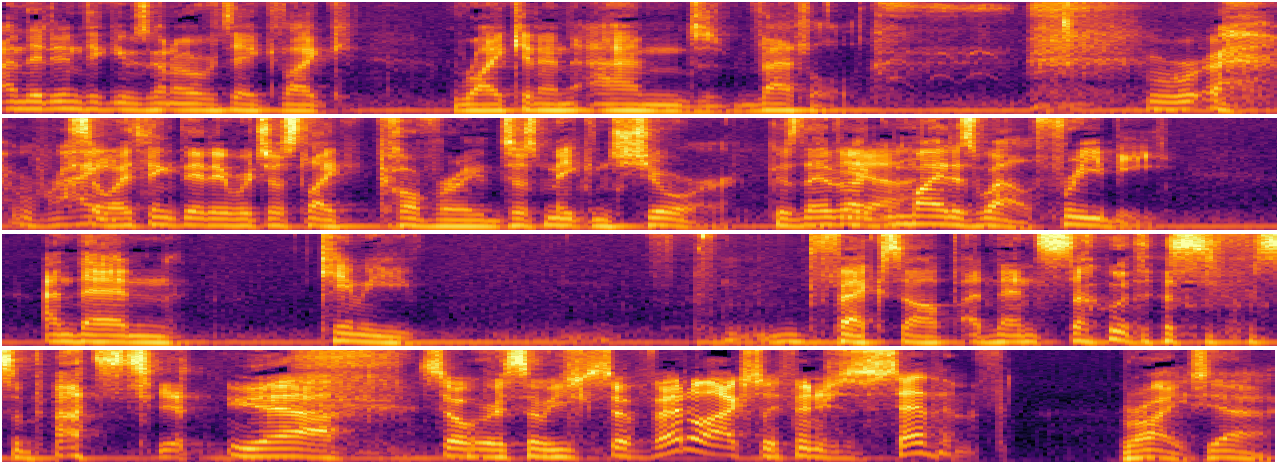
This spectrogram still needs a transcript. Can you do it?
and they didn't think he was going to overtake like Raikkonen and Vettel. Right. So I think that they were just like covering, just making sure because they were like, Yeah. might as well freebie, and then Kimi fecks up, and then so does Sebastian. yeah. So so so, Vettel actually finishes seventh. Right? Yeah.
